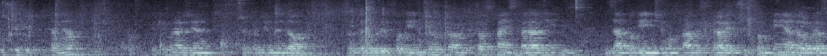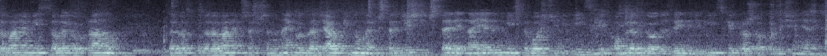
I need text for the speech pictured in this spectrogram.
Jeszcze jakieś pytania? W takim razie przechodzimy do procedury podjęcia uchwały. Kto z Państwa radnych jest za podjęciem uchwały w sprawie przystąpienia do opracowania miejscowego planu zagospodarowania przestrzennego dla działki nr 44 na 1 miejscowości Lipińskiej, obręb geodezyjny Lipińskie. Proszę o podniesienie ręki.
